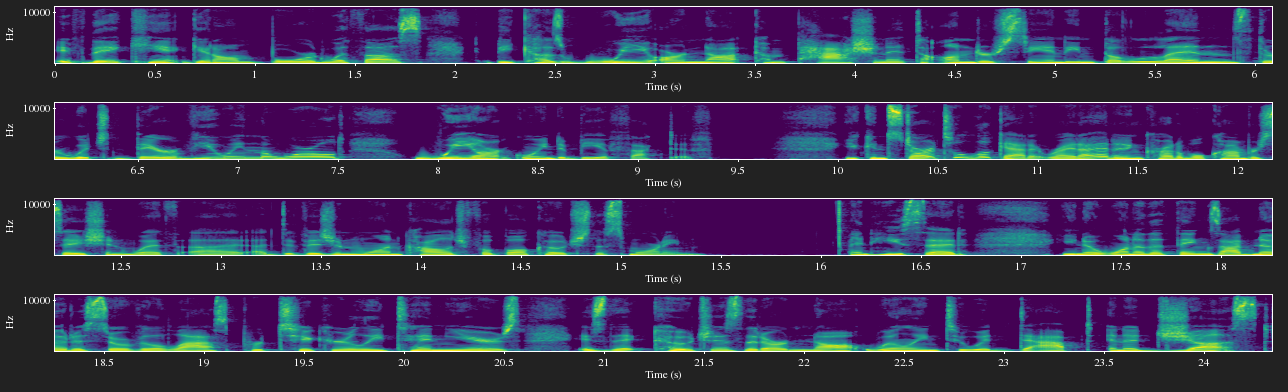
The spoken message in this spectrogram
if they can't get on board with us because we are not compassionate to understanding the lens through which they're viewing the world, we aren't going to be effective you can start to look at it right i had an incredible conversation with a, a division one college football coach this morning and he said, you know, one of the things I've noticed over the last particularly 10 years is that coaches that are not willing to adapt and adjust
